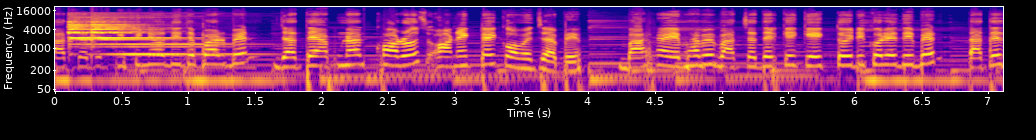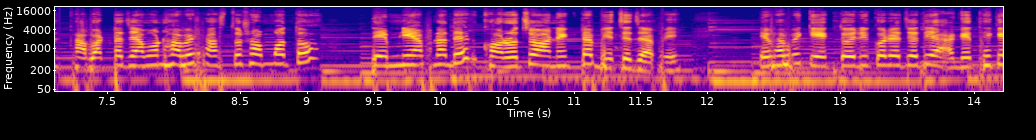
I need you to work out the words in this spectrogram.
বাচ্চাদের টিফিনেও দিতে পারবেন, যাতে আপনার খরচ অনেকটাই কমে যাবে। বাসায় এভাবে বাচ্চাদেরকে কেক তৈরি করে দিবেন, তাতে খাবারটা যেমন হবে স্বাস্থ্যসম্মত, তেমনি আপনাদের খরচও অনেকটা বেঁচে যাবে। এভাবে কেক তৈরি করে যদি আগে থেকে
